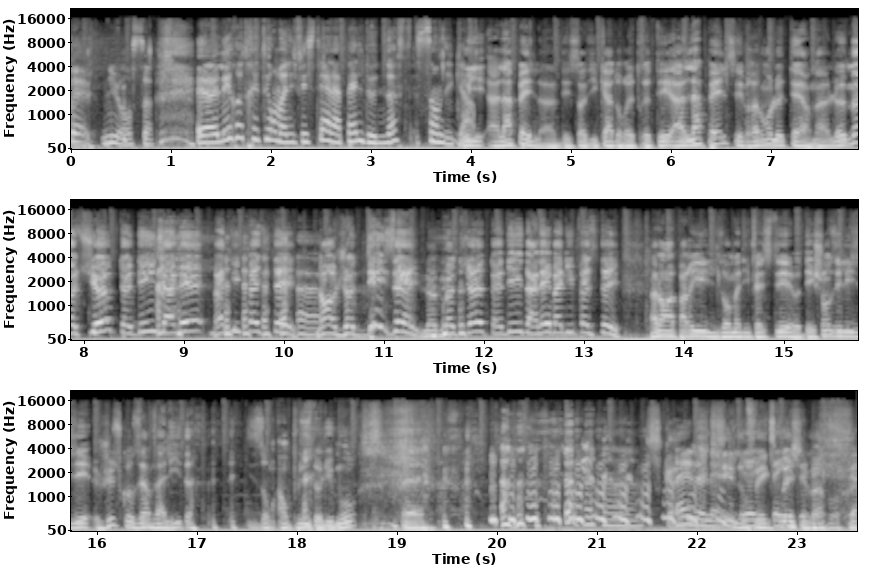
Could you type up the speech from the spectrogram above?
Ouais, nuance. Euh, les retraités ont manifesté à l'appel de neuf syndicats. Oui, à l'appel hein, des syndicats de retraités. À l'appel, c'est vraiment le terme. hein. Le monsieur te dit d'aller manifester. non, je disais, le monsieur te dit d'aller manifester. Alors à Paris, ils ont manifesté euh, des Champs-Élysées jusqu'aux Invalides. Ils ont en plus de l'humour. Euh. Ils l'ont fait exprès, je sais pas pourquoi.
